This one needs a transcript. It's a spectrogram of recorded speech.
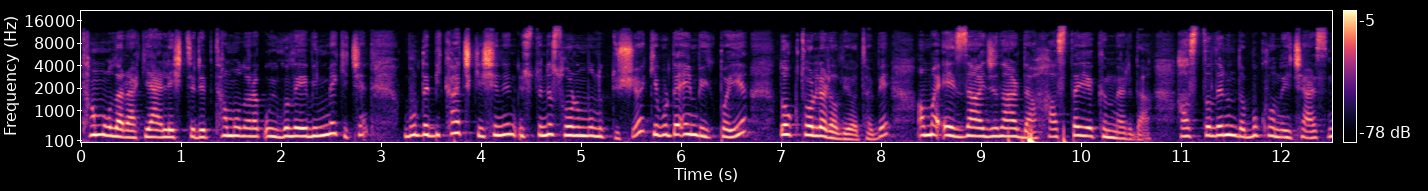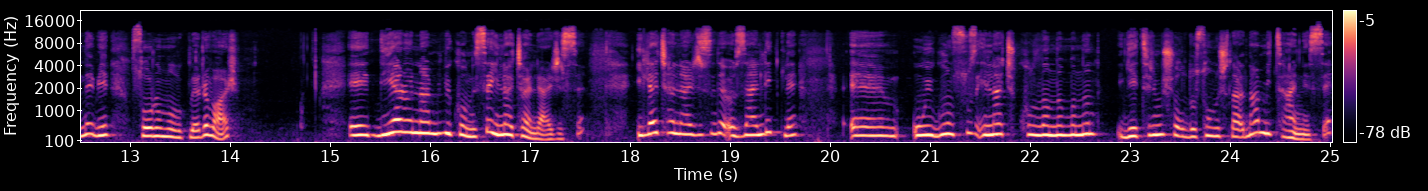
tam olarak yerleştirip tam olarak uygulayabilmek için burada birkaç kişinin üstüne sorumluluk düşüyor ki burada en büyük payı doktorlar alıyor tabii. Ama eczacılar da, hasta yakınları da, hastaların da bu konu içerisinde bir sorumlulukları var. E, diğer önemli bir konu ise ilaç alerjisi. İlaç alerjisi de özellikle e, uygunsuz ilaç kullanımının getirmiş olduğu sonuçlardan bir tanesi.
